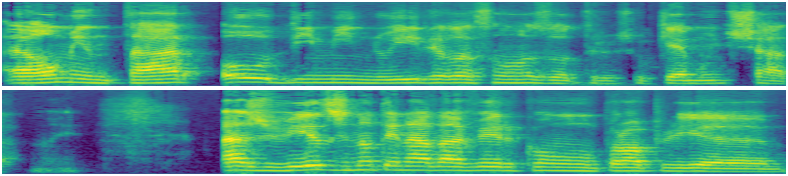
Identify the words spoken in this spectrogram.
aumentar ou diminuir em relação aos outros, o que é muito chato, é? às vezes não tem nada a ver com a própria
